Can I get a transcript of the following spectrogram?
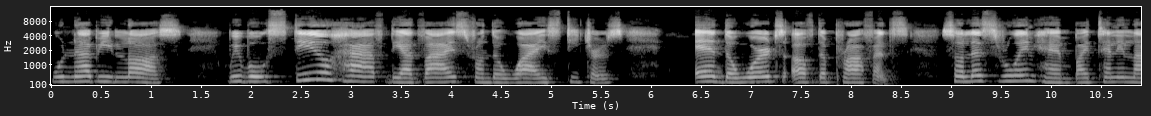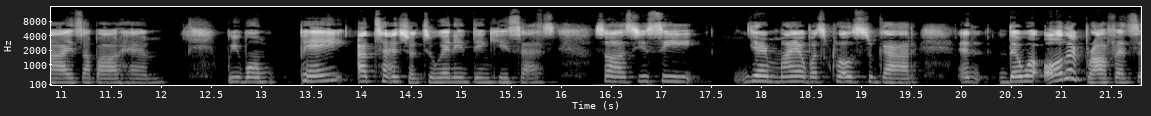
will not be lost. We will still have the advice from the wise teachers and the words of the prophets. So let's ruin him by telling lies about him. We won't pay attention to anything he says. So, as you see, Jeremiah was close to God, and there were other prophets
